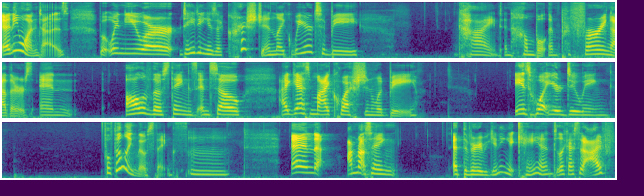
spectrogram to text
anyone does. But when you are dating as a Christian, like we are to be kind and humble and preferring others and all of those things. And so I guess my question would be is what you're doing fulfilling those things? Mm. And I'm not saying at the very beginning it can't. Like I said, I've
